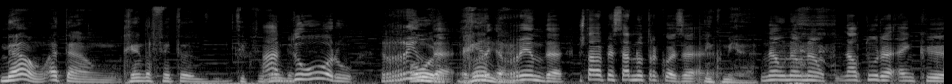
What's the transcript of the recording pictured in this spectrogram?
Não, então, renda feita de tipo Ah, renda de ouro! Renda! Ouro, Re- renda. renda. Eu estava a pensar noutra coisa. em comida. Não, não, não. Na altura em que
